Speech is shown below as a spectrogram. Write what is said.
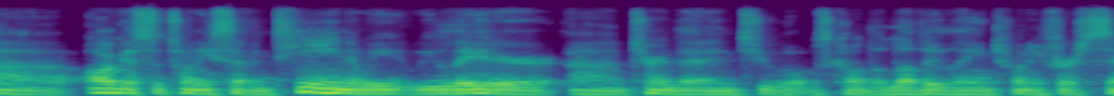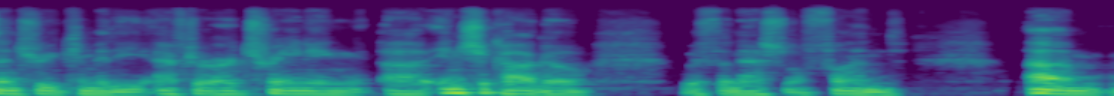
uh, August of 2017, and we, we later uh, turned that into what was called the Lovely Lane 21st Century Committee after our training uh, in Chicago with the National Fund. Um,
